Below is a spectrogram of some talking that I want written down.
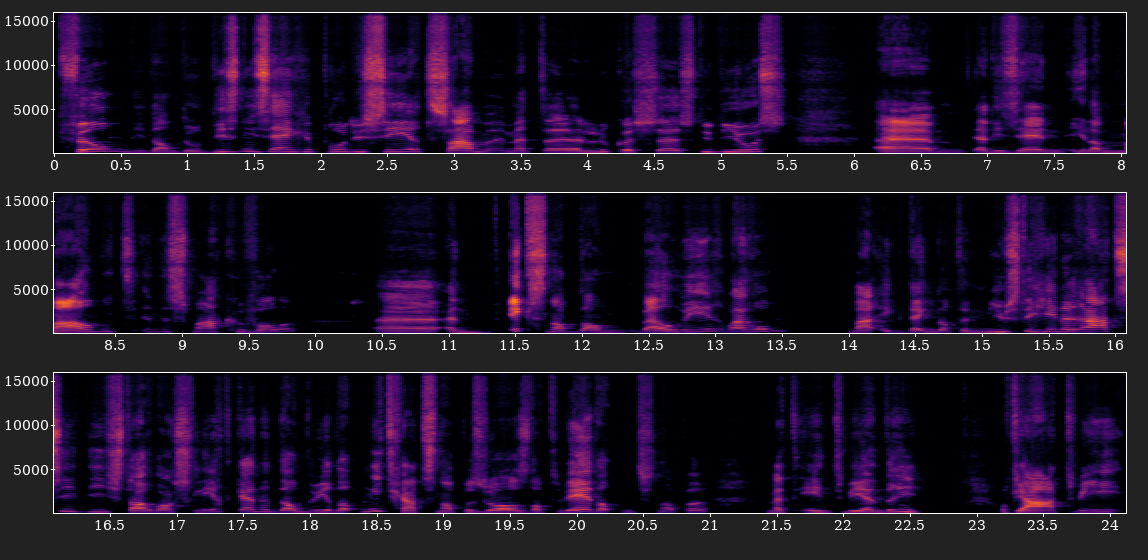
film, die dan door Disney zijn geproduceerd, samen met eh, Lucas eh, Studios. Ehm, ja, die zijn helemaal niet in de smaak gevallen. Eh, en ik snap dan wel weer waarom. Maar ik denk dat de nieuwste generatie die Star Wars leert kennen, dan weer dat niet gaat snappen, zoals dat wij dat niet snappen met 1, 2 en 3. Of ja, 2,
